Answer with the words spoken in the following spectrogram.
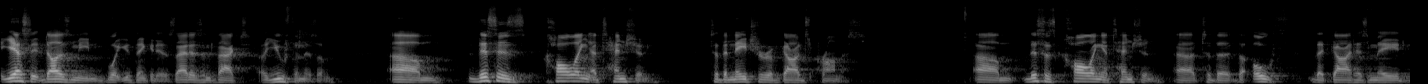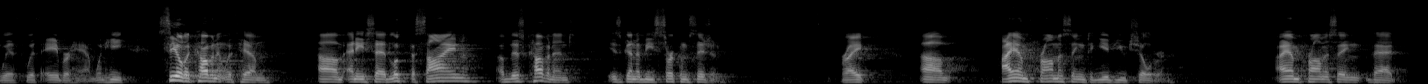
yes, it does mean what you think it is. That is, in fact, a euphemism. Um, this is calling attention to the nature of God's promise. Um, this is calling attention uh, to the, the oath that God has made with, with Abraham. When he sealed a covenant with him, um, and he said, Look, the sign of this covenant is going to be circumcision, right? Um, I am promising to give you children. I am promising that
